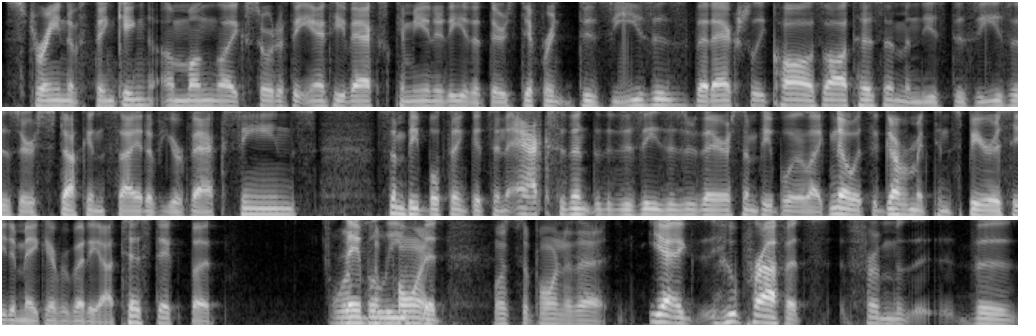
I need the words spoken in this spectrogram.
strain of thinking among like sort of the anti-vax community that there's different diseases that actually cause autism and these diseases are stuck inside of your vaccines. Some people think it's an accident that the diseases are there. Some people are like no, it's a government conspiracy to make everybody autistic, but What's the believe point? that What's the point of that? yeah, who profits from the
